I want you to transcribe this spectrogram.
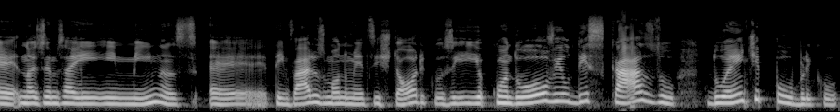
É, nós vemos aí em Minas, é, tem vários monumentos históricos, e quando houve o descaso do ente público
